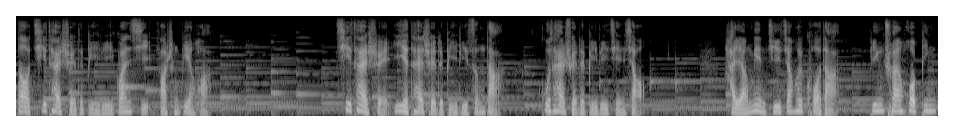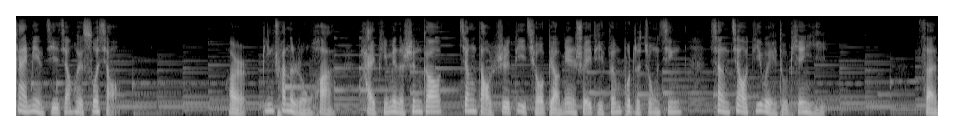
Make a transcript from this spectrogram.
到气态水的比例关系发生变化，气态水、液态水的比例增大，固态水的比例减小，海洋面积将会扩大，冰川或冰盖面积将会缩小。二、冰川的融化，海平面的升高将导致地球表面水体分布的重心向较低纬度偏移。三、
